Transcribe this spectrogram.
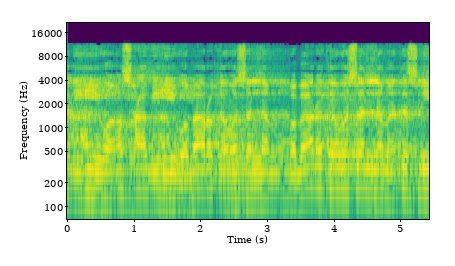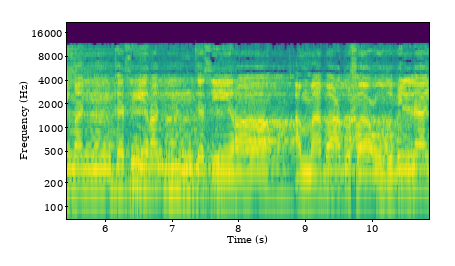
آله وأصحابه وبارك وسلم وبارك وسلم تسليما كثيرا كثيرا. أما بعد فأعوذ بالله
